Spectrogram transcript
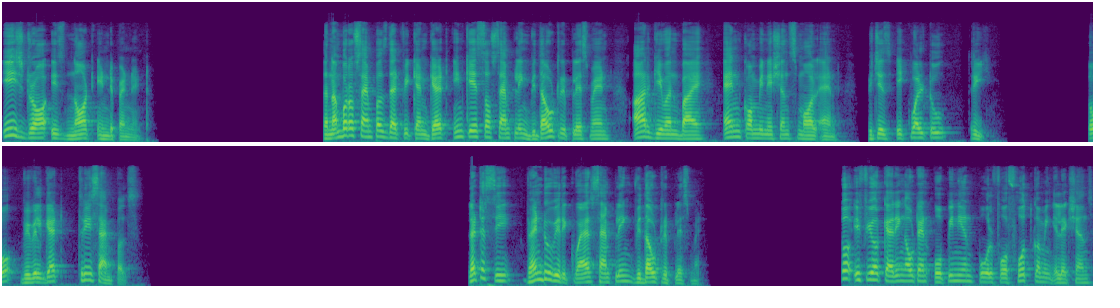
each draw is not independent. The number of samples that we can get in case of sampling without replacement are given by n combination small n which is equal to 3. So, we will get 3 samples. Let us see when do we require sampling without replacement. So, if you are carrying out an opinion poll for forthcoming elections,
